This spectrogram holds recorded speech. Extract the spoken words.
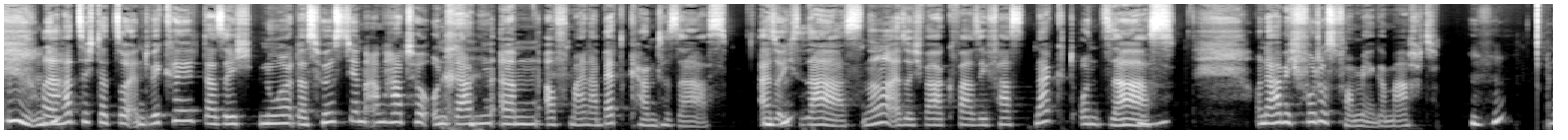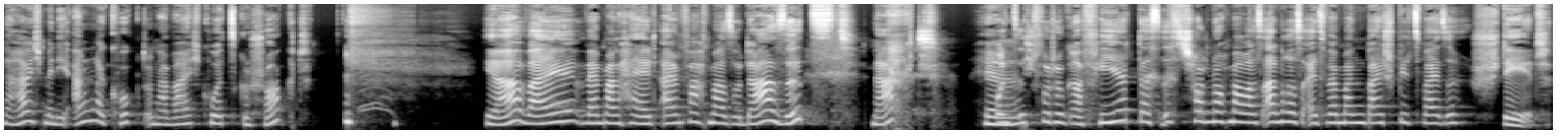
Mhm. Und dann hat sich das so entwickelt, dass ich nur das Höschen anhatte und dann ähm, auf meiner Bettkante saß. Also Mhm. ich saß, ne? Also ich war quasi fast nackt und saß. Und da habe ich Fotos von mir gemacht. Mhm. Da habe ich mir die angeguckt und da war ich kurz geschockt. ja, weil wenn man halt einfach mal so da sitzt, nackt, Ja. und sich fotografiert, das ist schon noch mal was anderes, als wenn man beispielsweise steht.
